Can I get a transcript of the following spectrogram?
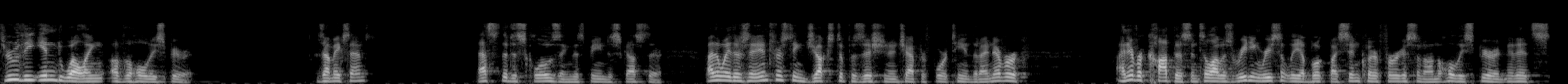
through the indwelling of the Holy Spirit. Does that make sense? That's the disclosing that's being discussed there. By the way, there's an interesting juxtaposition in chapter 14 that I never I never caught this until I was reading recently a book by Sinclair Ferguson on the Holy Spirit, and it's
